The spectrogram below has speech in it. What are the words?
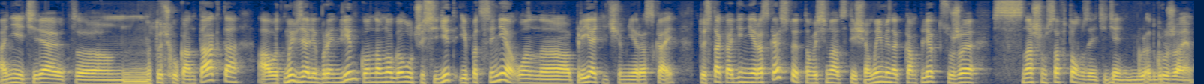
они теряют э, точку контакта, а вот мы взяли BrainLink, он намного лучше сидит, и по цене он э, приятнее, чем нейроскай. То есть так один нейроскай стоит там 18 тысяч, а мы именно комплект уже с нашим софтом за эти деньги отгружаем.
